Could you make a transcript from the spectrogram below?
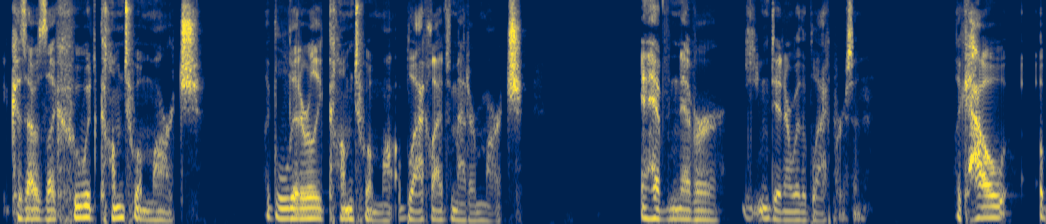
because I was like, who would come to a march, like literally come to a Black Lives Matter march, and have never eaten dinner with a black person, like how, uh,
